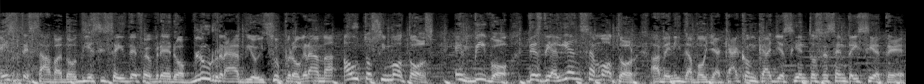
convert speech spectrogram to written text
Este sábado 16 de febrero, Blue Radio y su programa Autos y Motos en vivo desde Alianza Motor, Avenida Boyacá con calle 167.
